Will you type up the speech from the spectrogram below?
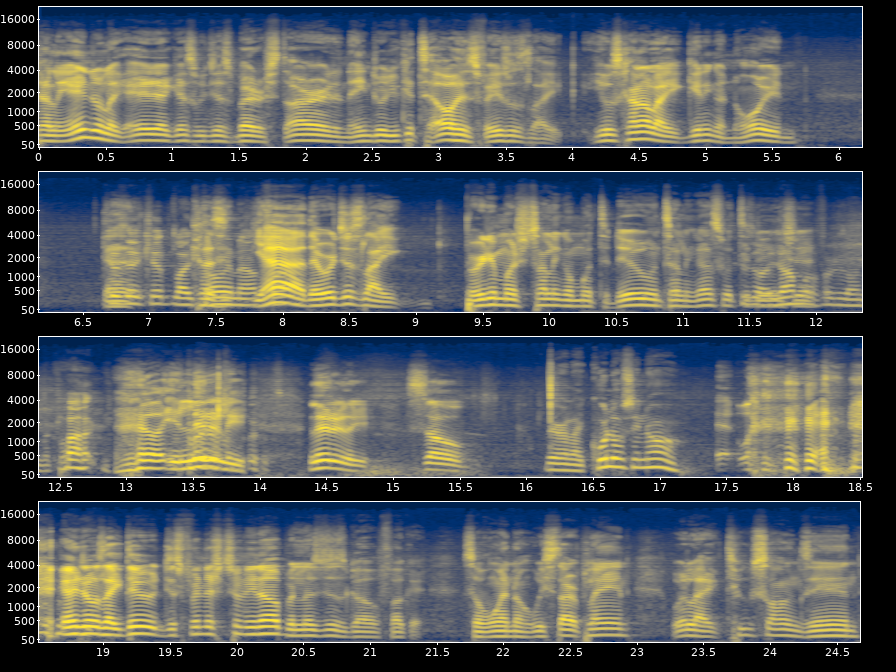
telling Angel like, "Hey, I guess we just better start." And Angel, you could tell his face was like he was kind of like getting annoyed. Because they kept like Cause throwing out. yeah, they were just like pretty much telling him what to do and telling us what to do. like, y'all motherfuckers on the clock. Hell, it literally, literally. So They were like, culo si no. Angel was like, "Dude, just finish tuning up and let's just go. Fuck it." So when uh, we start playing, we're like two songs in,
